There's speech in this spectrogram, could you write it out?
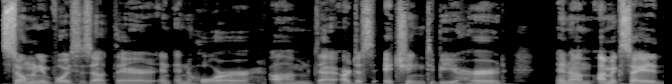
so many voices out there in, in horror um, that are just itching to be heard. And um, I'm excited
